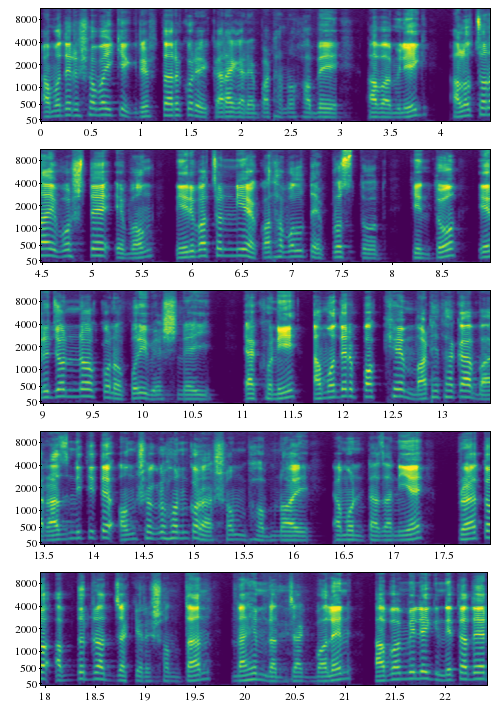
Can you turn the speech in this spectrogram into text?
আমাদের সবাইকে গ্রেফতার করে কারাগারে পাঠানো হবে। আওয়ামী লীগ আলোচনায় বসতে এবং নির্বাচন নিয়ে কথা বলতে প্রস্তুত, কিন্তু এর জন্য কোনো পরিবেশ নেই। এখনই আমাদের পক্ষে মাঠে থাকা বা রাজনীতিতে অংশগ্রহণ করা সম্ভব নয়, এমনটা জানিয়ে প্রয়াত আব্দুর রাজ্জাকের সন্তান নাহিম রাজ্জাক বলেন, আওয়ামী লীগ নেতাদের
